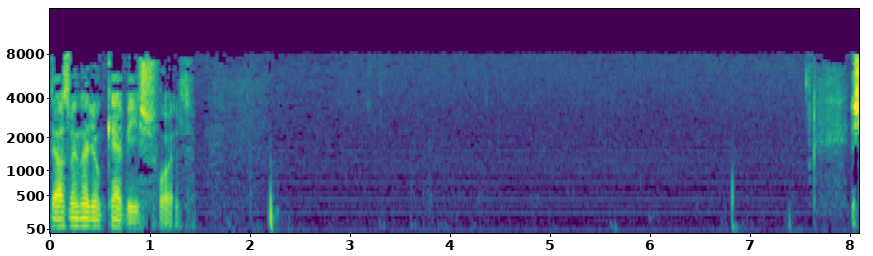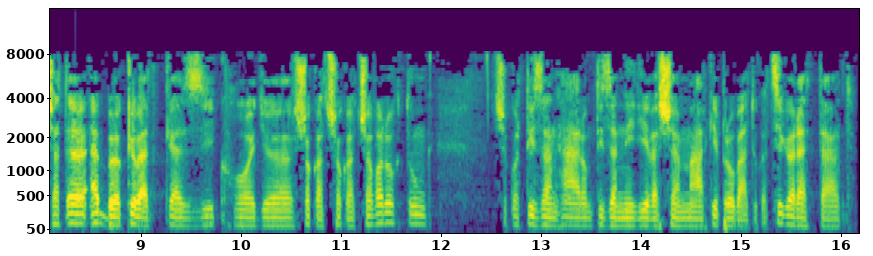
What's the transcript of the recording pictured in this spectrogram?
de az még nagyon kevés volt. És hát ebből következik, hogy sokat-sokat csavarogtunk, és akkor 13-14 évesen már kipróbáltuk a cigarettát,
